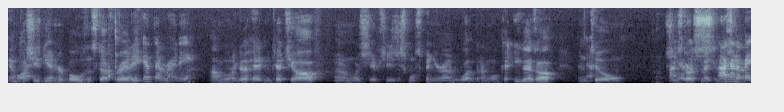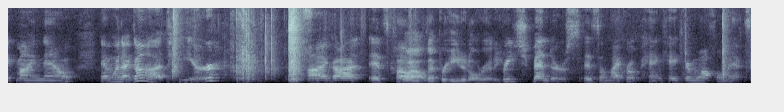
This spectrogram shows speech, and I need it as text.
and while she's getting her bowls and stuff gonna ready, Get them ready. I'm gonna go ahead and cut you off. I don't know if she- if she's just gonna spin you around or what, but I'm gonna cut you guys off until she I'm gonna, starts sh- making I'm gonna stuff. make mine now. And what I got here, I got, it's called Wow, that preheated already. Birch Benders. It's a micro pancake and waffle mix.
